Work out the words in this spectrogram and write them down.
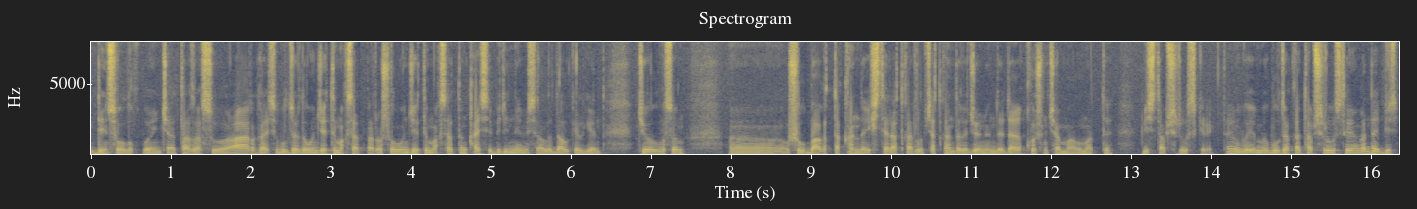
ден соолук боюнча таза суу ар кайсы бул жерде он жети максат бар ошол он жети максаттын кайсы бирине мисалы дал келген же болбосо ушул багытта кандай иштер аткарылып жаткандыгы жөнүндө дагы кошумча маалыматты биз тапшырыбыз керек да эми бул жака тапшырыбыз деген кандай биз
